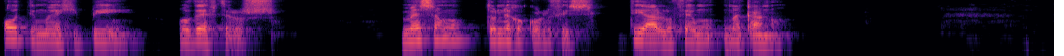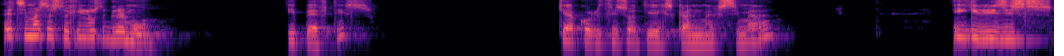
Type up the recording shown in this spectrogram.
Ό,τι μου έχει πει ο δεύτερος μέσα μου, τον έχω ακολουθήσει. Τι άλλο θέλω να κάνω. Έτσι είμαστε στο χείλος του γκρεμού. Ή πέφτεις και ακολουθείς ό,τι έχεις κάνει μέχρι σήμερα ή γυρίζεις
